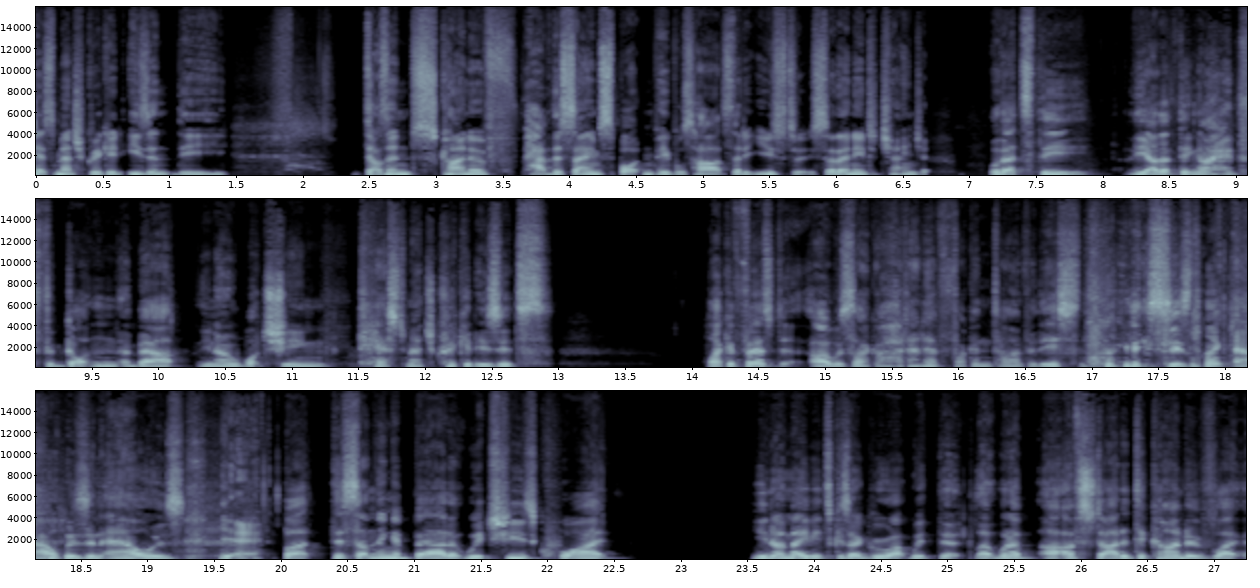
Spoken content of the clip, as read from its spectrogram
Test match cricket isn't the doesn't kind of have the same spot in people's hearts that it used to. So they need to change it. Well, that's the the other thing I had forgotten about, you know, watching test match cricket is it's like at first I was like, oh, I don't have fucking time for this. Like this is like hours and hours. Yeah. But there's something about it which is quite you know, maybe it's because I grew up with it. Like when I, I've started to kind of like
